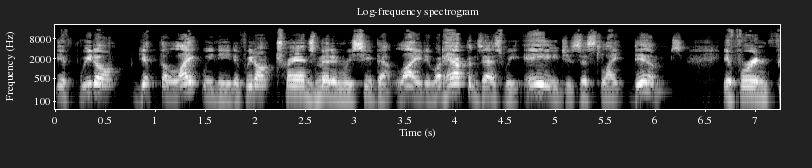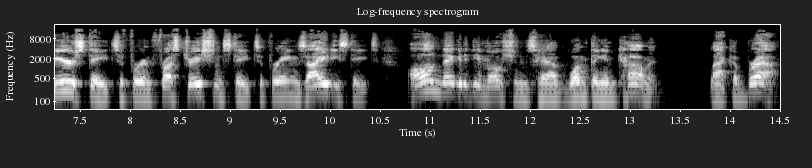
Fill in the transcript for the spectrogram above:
if we don't get the light we need, if we don't transmit and receive that light, and what happens as we age is this light dims. If we're in fear states, if we're in frustration states, if we're anxiety states, all negative emotions have one thing in common lack of breath.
